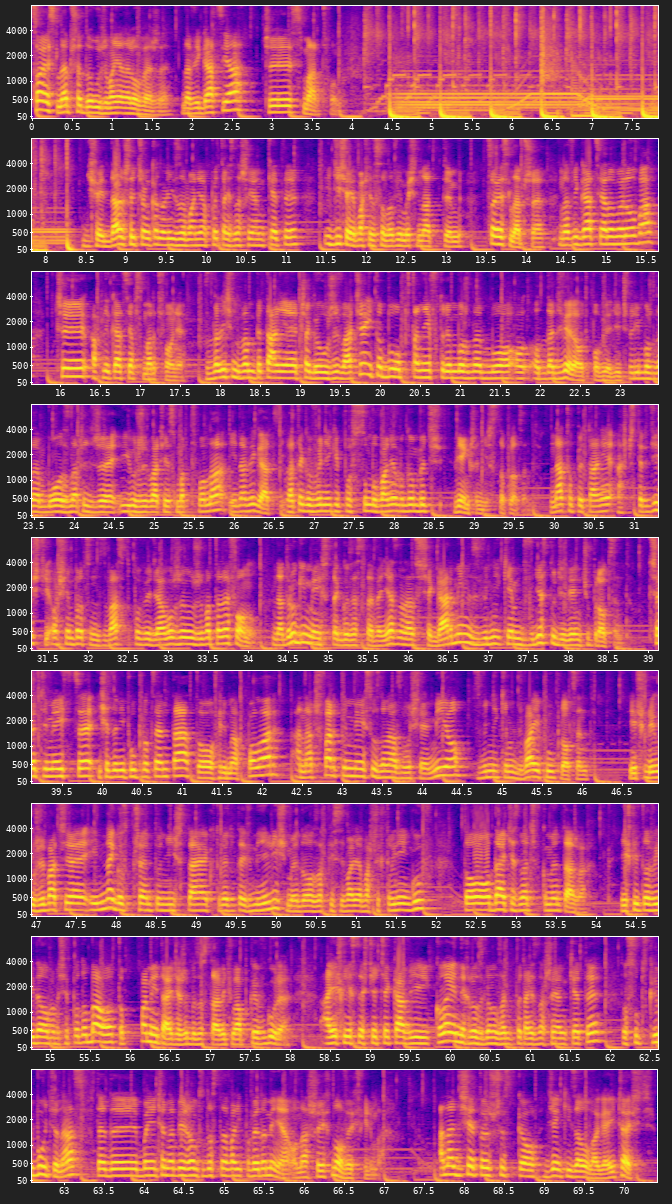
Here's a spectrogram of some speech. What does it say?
Co jest lepsze do używania na rowerze? Nawigacja czy smartfon? Dzisiaj dalszy ciąg analizowania pytań z naszej ankiety i dzisiaj właśnie zastanowimy się nad tym, co jest lepsze, nawigacja rowerowa czy aplikacja w smartfonie. Zadaliśmy Wam pytanie, czego używacie i to było pytanie, w którym można było oddać wiele odpowiedzi, czyli można było oznaczyć, że i używacie smartfona i nawigacji. Dlatego wyniki po zsumowaniu mogą być większe niż 100%. Na to pytanie aż 48% z Was powiedziało, że używa telefonu. Na drugim miejscu tego zestawienia znalazł się Garmin z wynikiem 29%. Trzecie miejsce i 7,5% to firma Polar, a na czwartym miejscu znalazło się Mio z wynikiem 2,5%. Jeśli używacie innego sprzętu niż te, które tutaj wymieniliśmy do zapisywania Waszych treningów, to dajcie znać w komentarzach. Jeśli to wideo Wam się podobało, to pamiętajcie, żeby zostawić łapkę w górę. A jeśli jesteście ciekawi kolejnych rozwiązań pytań z naszej ankiety, to subskrybujcie nas, wtedy będziecie na bieżąco dostawali powiadomienia o naszych nowych filmach. A na dzisiaj to już wszystko. Dzięki za uwagę i cześć!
